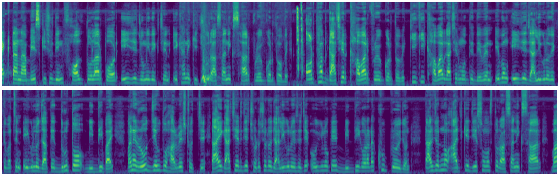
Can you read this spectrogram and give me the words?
একটানা বেশ কিছুদিন ফল তোলার পর এই যে জমি দেখছেন, এখানে কিছু রাসায়নিক সার প্রয়োগ করতে হবে। অর্থাৎ গাছের খাবার প্রয়োগ করতে হবে। কি কি খাবার গাছের মধ্যে দেবেন এবং এই যে জালিগুলো দেখতে পাচ্ছেন, এগুলো যাতে দ্রুত বৃদ্ধি পায়। মানে রোজ যেহেতু হারভেস্ট হচ্ছে, তাই গাছের যে ছোট ছোট জালিগুলো এসেছে, ওইগুলোকে বৃদ্ধি করাটা খুব প্রয়োজন। তার জন্য আজকে যে সমস্ত রাসায়নিক সার বা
